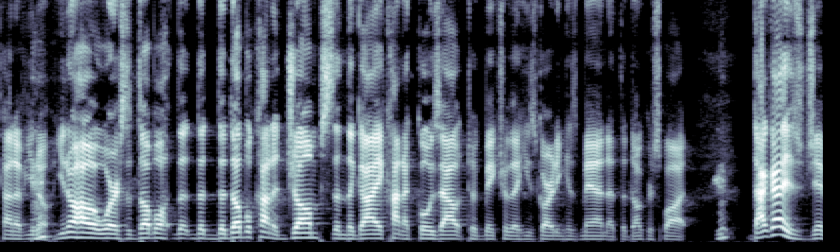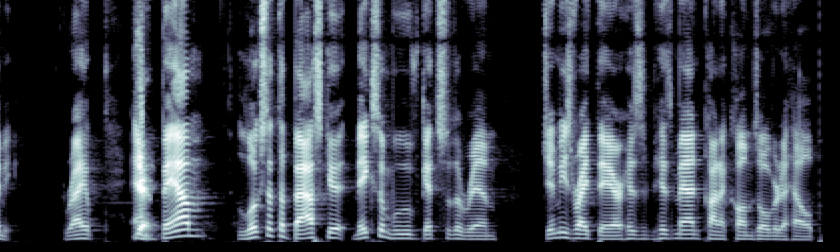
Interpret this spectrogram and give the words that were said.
Kind of, you mm-hmm. know, you know how it works. The double the, the, the double kind of jumps and the guy kind of goes out to make sure that he's guarding his man at the dunker spot. Mm-hmm. That guy is Jimmy, right? And yeah. Bam looks at the basket, makes a move, gets to the rim. Jimmy's right there. His his man kind of comes over to help.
